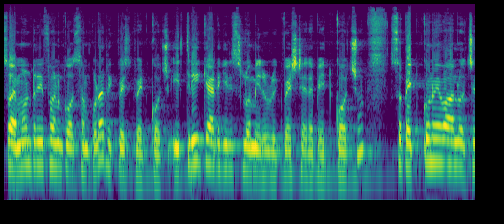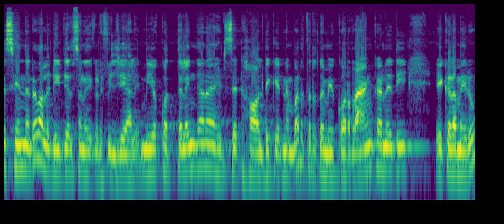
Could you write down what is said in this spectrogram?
సో అమౌంట్ రీఫండ్ కోసం కూడా రిక్వెస్ట్ పెట్టుకోవచ్చు. ఈ త్రీ కేటగిరీస్లో మీరు రిక్వెస్ట్ అయితే పెట్టుకోవచ్చు. సో పెట్టుకునే వాళ్ళు వచ్చేసి ఏంటంటే వాళ్ళ డీటెయిల్స్ అనేది ఇక్కడ ఫిల్ చేయాలి. మీ యొక్క తెలంగాణ హెడ్సెట్ హాల్ టికెట్ నెంబర్ తర్వాత మీ యొక్క ర్యాంక్ అనేది ఇక్కడ మీరు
